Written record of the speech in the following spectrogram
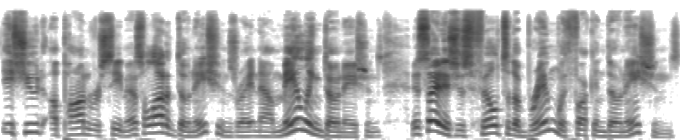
issued upon receipt. That's a lot of donations right now. Mailing donations. This site is just filled to the brim with fucking donations.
